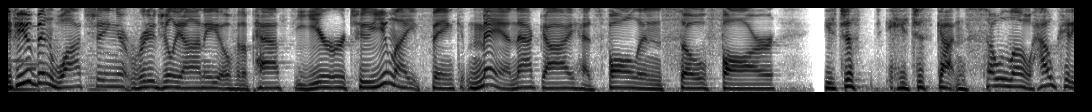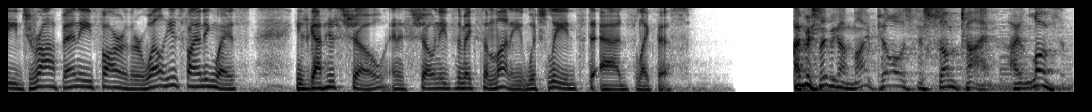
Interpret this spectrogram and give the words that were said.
If you've been watching Rudy Giuliani over the past year or two, you might think, man, that guy has fallen so far. He's just he's just gotten so low. How could he drop any farther? Well, he's finding ways. He's got his show and his show needs to make some money, which leads to ads like this. I've been sleeping on my pillows for some time. I love them.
